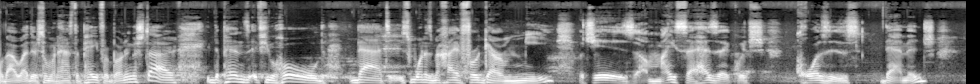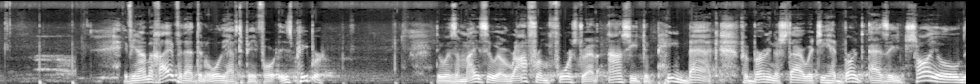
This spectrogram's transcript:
about whether someone has to pay for burning a shtar, it depends if you hold that one is mechayef for garmi, which is a maisa hezek, which causes damage. If you're not mechayef for that, then all you have to pay for is paper. There was a Maisa where Rafram forced Rav Ashi to pay back for burning a shtar which he had burnt as a child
